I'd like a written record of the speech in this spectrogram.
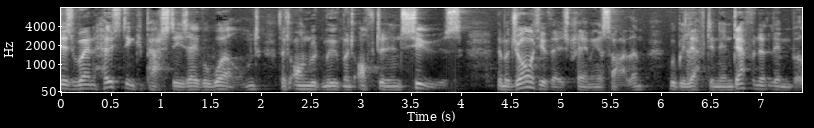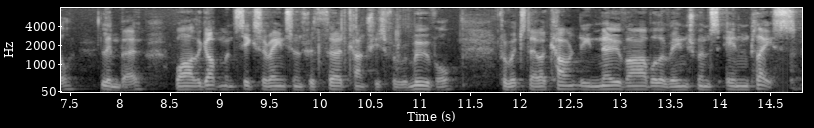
is when hosting capacity is overwhelmed that onward movement often ensues. The majority of those claiming asylum will be left in indefinite limbo, limbo while the government seeks arrangements with third countries for removal, for which there are currently no viable arrangements in place.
